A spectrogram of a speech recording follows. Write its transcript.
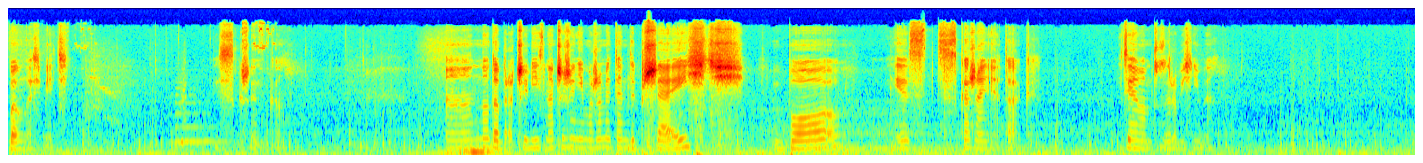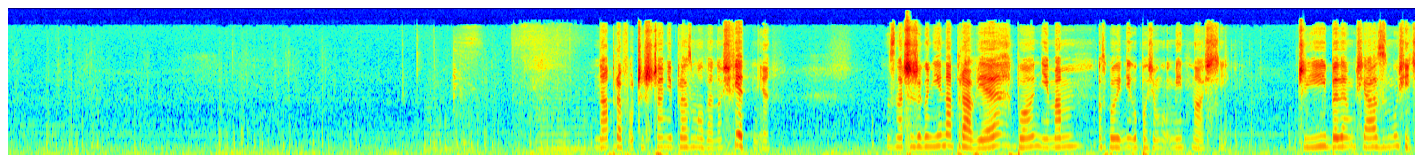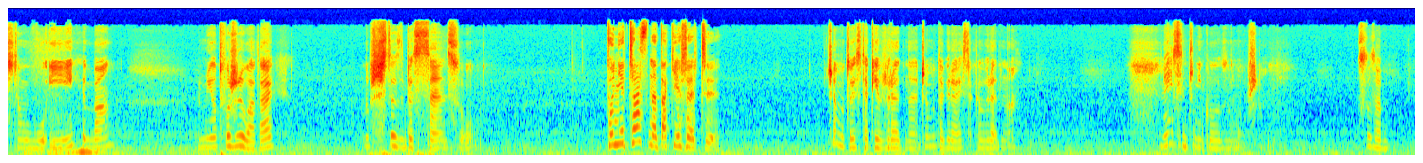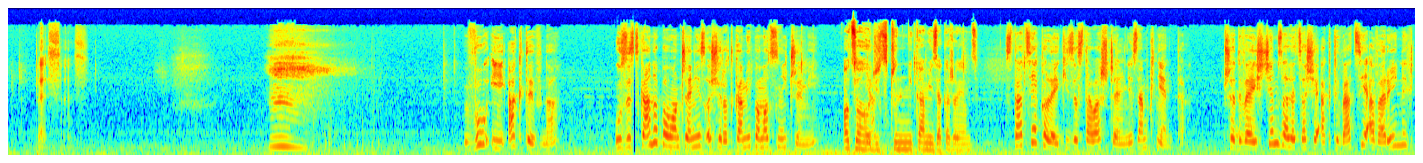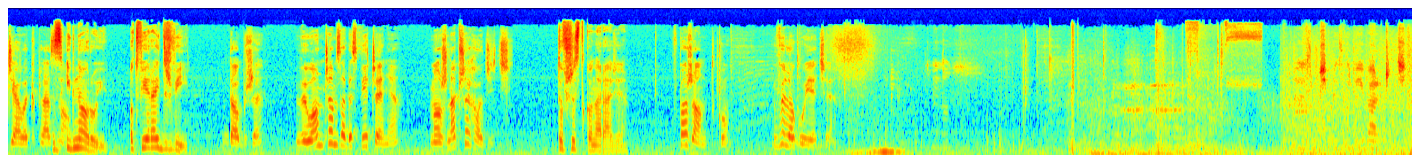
Pełna śmieci. Jest skrzynka. E, No dobra, czyli znaczy, że nie możemy tędy przejść, bo jest skażenie, tak. I co ja mam tu zrobić niby? Napraw oczyszczanie plazmowe. No świetnie. To znaczy, że go nie naprawię, bo nie mam odpowiedniego poziomu umiejętności. Czyli będę musiała zmusić tą WI chyba, żeby mi otworzyła, tak? No przecież to jest bez sensu. To nie czas na takie rzeczy. Czemu to jest takie wredne? Czemu ta gra jest taka wredna? Ja tu nikogo zmuszę. Co za bezsens. WI aktywna. Uzyskano połączenie z ośrodkami pomocniczymi. O co chodzi z czynnikami zakażającymi? Stacja kolejki została szczelnie zamknięta. Przed wejściem zaleca się aktywację awaryjnych działek plazmowych. Zignoruj. Otwieraj drzwi. Dobrze. Wyłączam zabezpieczenia. Można przechodzić. To wszystko na razie. W porządku. Wyloguję cię. Walczyć.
